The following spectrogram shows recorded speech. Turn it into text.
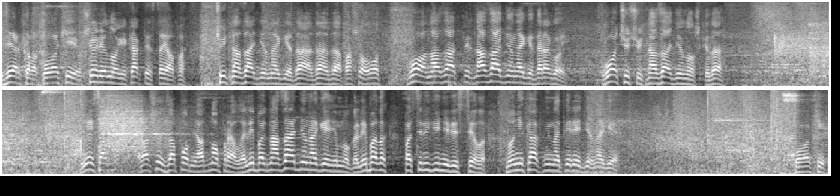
Зеркало, кулаки, шире ноги, как ты стоял? Чуть на задней ноге, да, да, да, пошел. Вот, во, назад, на задней ноге, дорогой. Вот чуть-чуть, на задней ножке, да. Есть одно, Рашид, запомни, одно правило. Либо на задней ноге немного, либо на- посередине весь тела, но никак не на передней ноге. Кулаки.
